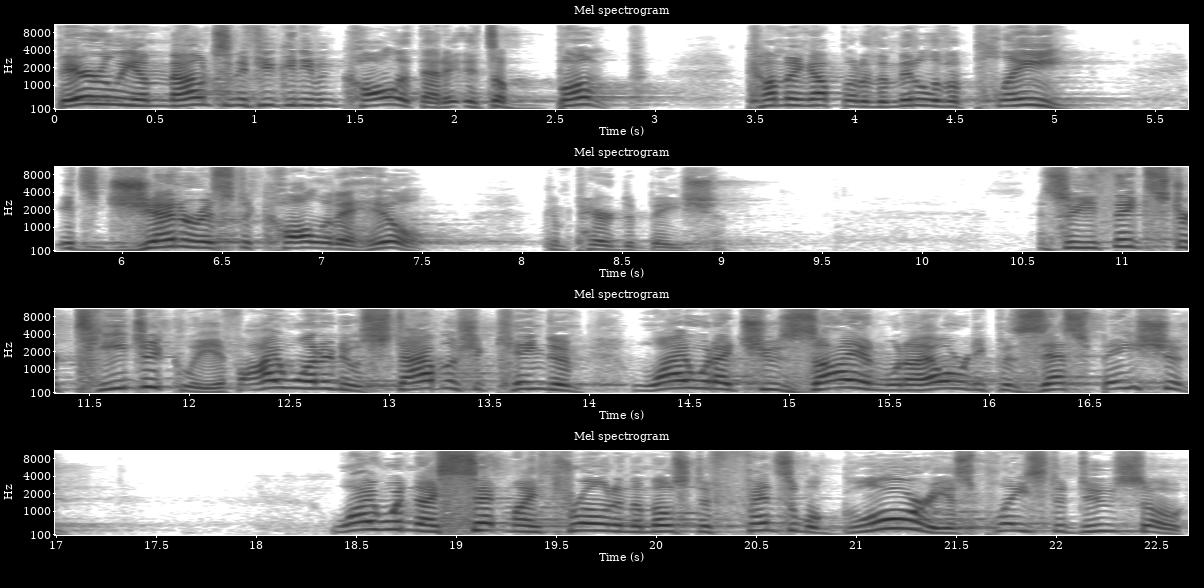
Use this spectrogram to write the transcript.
barely a mountain, if you can even call it that. It's a bump coming up out of the middle of a plain. It's generous to call it a hill compared to Bashan. And so you think strategically, if I wanted to establish a kingdom, why would I choose Zion when I already possess Bashan? Why wouldn't I set my throne in the most defensible, glorious place to do so?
